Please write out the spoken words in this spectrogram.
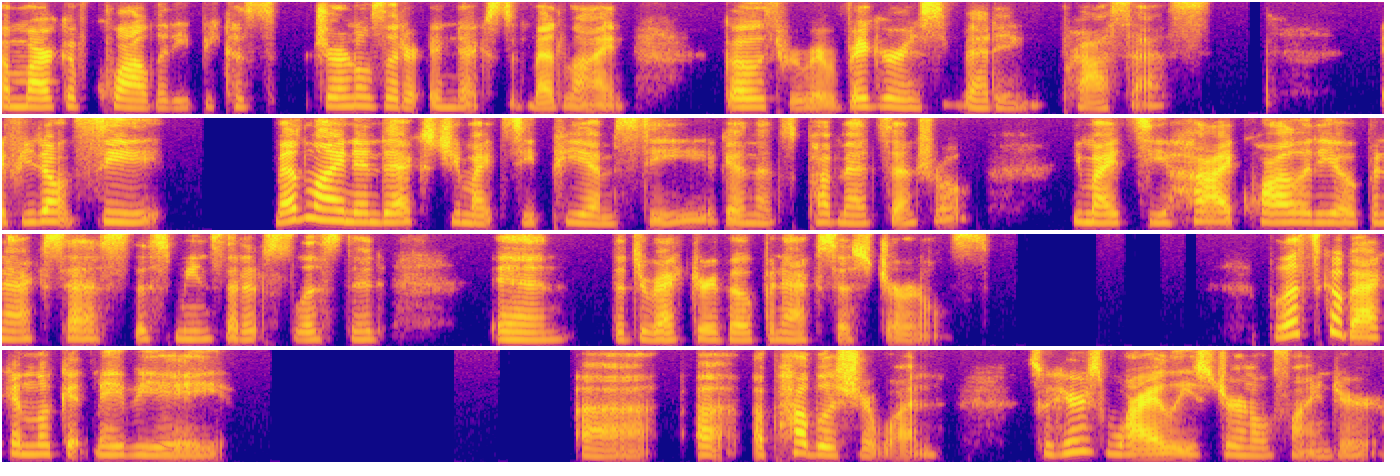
a mark of quality because journals that are indexed in Medline go through a rigorous vetting process. If you don't see Medline indexed, you might see PMC, again, that's PubMed Central. You might see high quality open access. This means that it's listed in the directory of open access journals. But let's go back and look at maybe a, uh, a, a publisher one. So here's Wiley's Journal Finder,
